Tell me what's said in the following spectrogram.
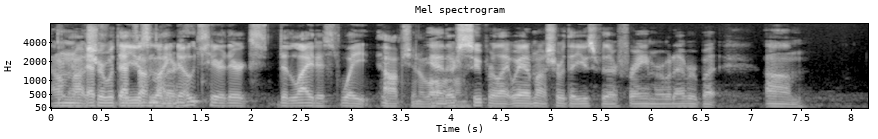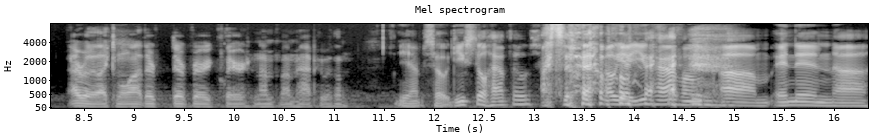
I'm not That's- sure what they that's use. on my their- notes here. They're ex- the lightest weight option of all. Yeah, they're super lightweight. I'm not sure what they use for their frame or whatever, but um, I really liked them a lot. They're they're very clear, and I'm I'm happy with them. Yeah. So, do you still have those? I still have. Oh yeah, you have them. Um, and then uh,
